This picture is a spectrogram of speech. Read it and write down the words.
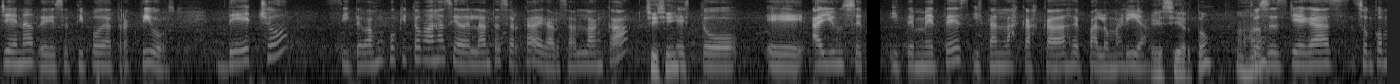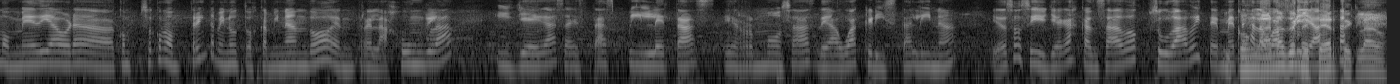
llena de ese tipo de atractivos. De hecho, si te vas un poquito más hacia adelante, cerca de Garza Blanca, Sí, sí. esto eh, hay un set y te metes y están las cascadas de Palomaría. Es cierto. Ajá. Entonces llegas, son como media hora, son como 30 minutos caminando entre la jungla y llegas a estas piletas hermosas de agua cristalina. Y eso sí, llegas cansado, sudado y te Y metes con al agua ganas de meterte, claro.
